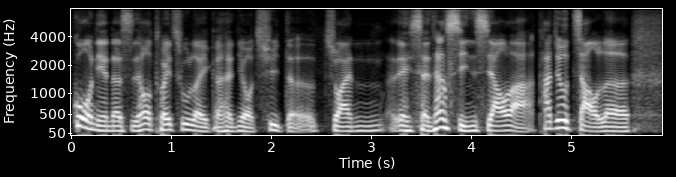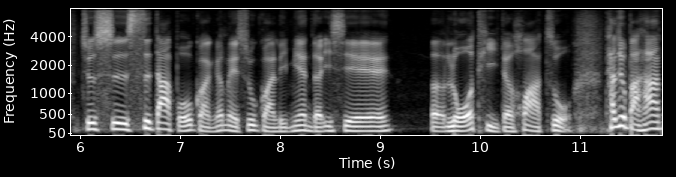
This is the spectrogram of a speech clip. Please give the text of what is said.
过年的时候推出了一个很有趣的专，诶、很像行销啦，他就找了就是四大博物馆跟美术馆里面的一些呃裸体的画作，他就把它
